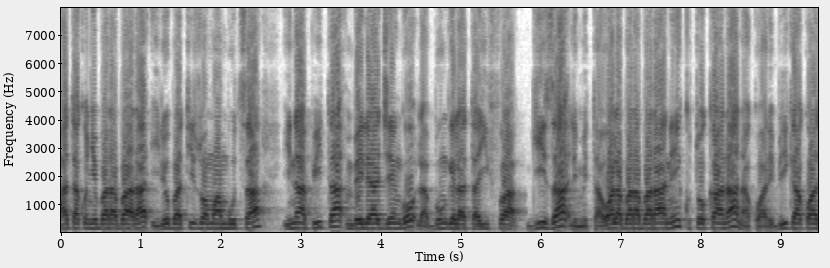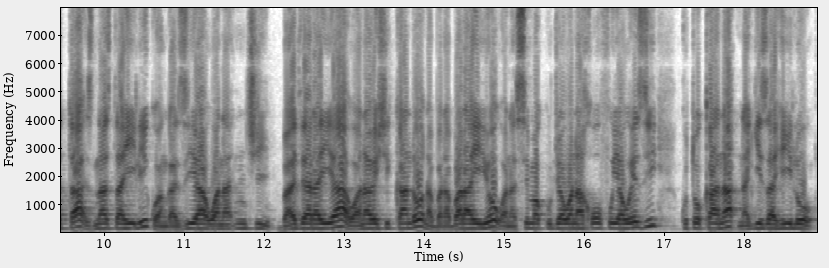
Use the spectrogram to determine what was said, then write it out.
hata kwenye barabara iliyobatizwa Mwambutsa inapita mbele ya jengo la bunge la taifa. Giza limetawala barabarani kutokana na kuharibika kwa taa zinastahili kuangazia wananchi. Baadhi ya raia wanaoishi kando na barabara hiyo wanasema kujawa na hofu ya wezi kutokana na giza hilo.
